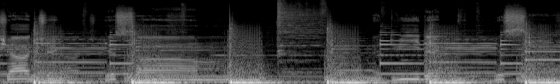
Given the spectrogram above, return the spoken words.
Míšáček je sám. Medvídek je sám.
